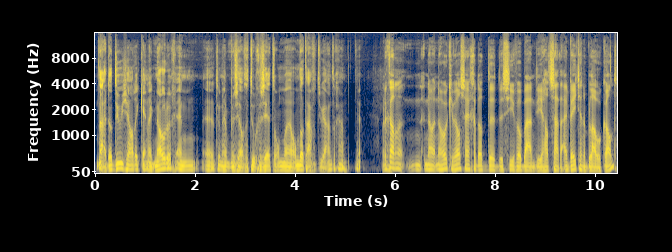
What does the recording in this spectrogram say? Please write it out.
nou, dat duwtje had ik kennelijk nodig. En uh, toen heb ik mezelf ertoe gezet om, uh, om dat avontuur aan te gaan. Ja. Maar dan kan, nou, nou hoor ik je wel zeggen dat de, de CFO-baan die je had, staat een beetje aan de blauwe kant.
